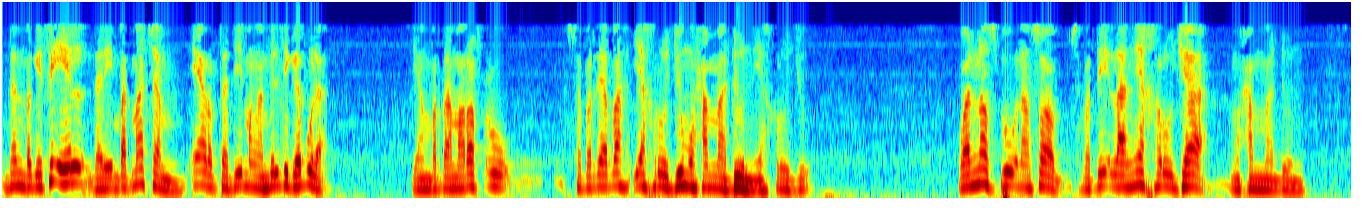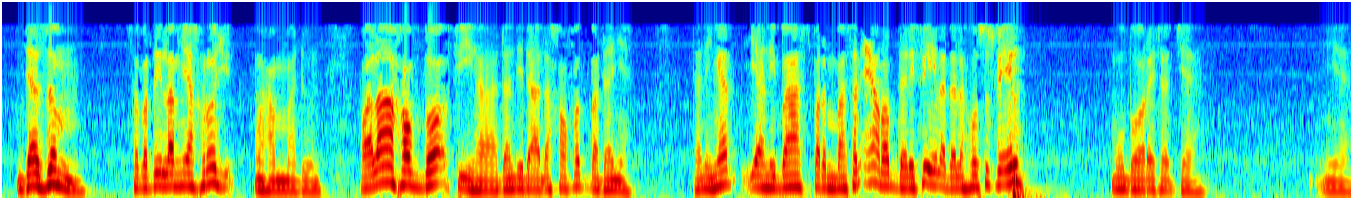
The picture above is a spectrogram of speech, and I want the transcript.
dan bagi fiil dari empat macam i'rab tadi mengambil tiga pula. Yang pertama raf'u seperti apa? Yakhruju Muhammadun, yakhruju. Wan nasbu nasab seperti lan yakhruja Muhammadun. Jazm seperti lam yakhruj Muhammadun. Wala khafdha fiha dan tidak ada khafd padanya. Dan ingat yang dibahas pada pembahasan i'rab dari fiil adalah khusus fiil mudhari saja. Iya.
